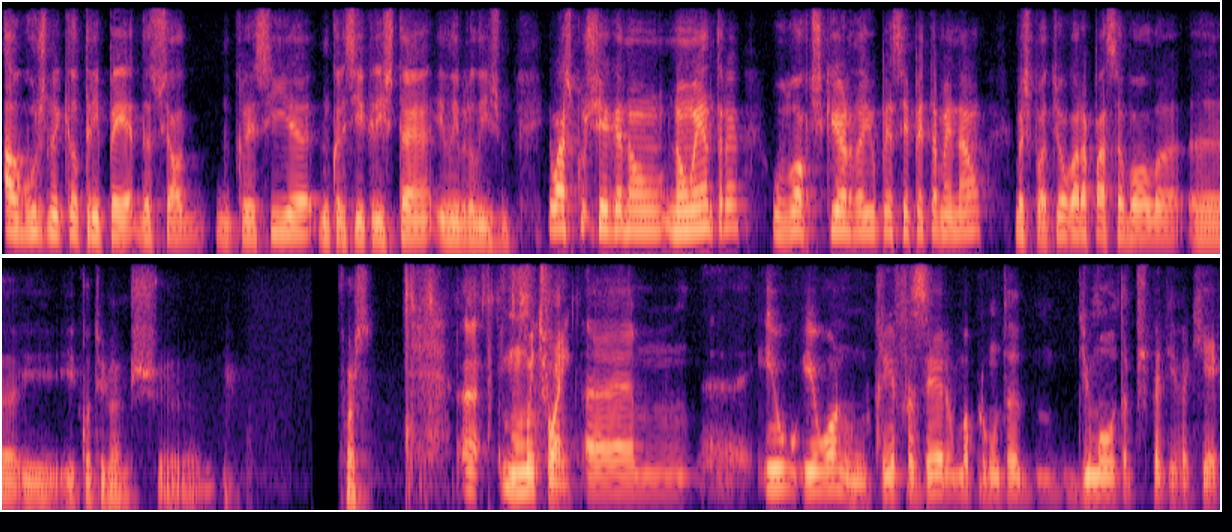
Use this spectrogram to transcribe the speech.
alguns naquele tripé da social-democracia, democracia cristã e liberalismo. Eu acho que o Chega não, não entra, o Bloco de Esquerda e o PCP também não, mas pronto, eu agora passo a bola uh, e, e, continuamos. Uh, força. Uh, muito bem. Eu, eu, ONU, queria fazer uma pergunta de uma outra perspectiva, que é,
